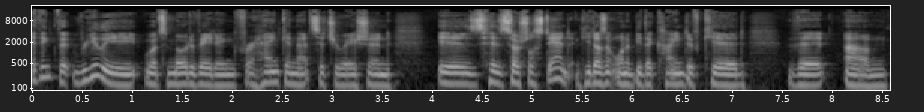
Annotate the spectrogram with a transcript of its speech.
I think that really what's motivating for Hank in that situation is his social standing. He doesn't want to be the kind of kid that um,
